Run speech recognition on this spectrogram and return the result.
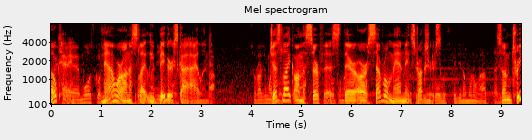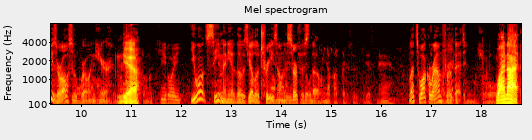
Okay, now we're on a slightly bigger Sky Island. Just like on the surface, there are several man-made structures. Some trees are also growing here. Yeah. You won't see many of those yellow trees on the surface, though. Let's walk around for a bit. Why not?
